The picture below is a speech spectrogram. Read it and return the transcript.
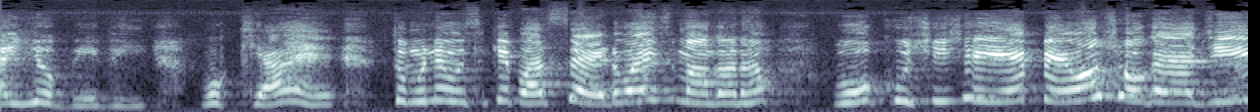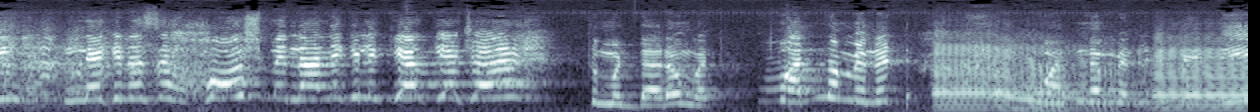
अयो बेबी वो क्या है? तुमने उसके पास से एडवाइस मांगा ना वो खुशी से ये बेहोश हो गया जी। लेकिन उसे होश में लाने के लिए क्या किया जाए? तुम डरो मत। One minute one minute baby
